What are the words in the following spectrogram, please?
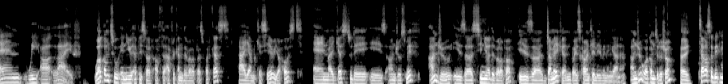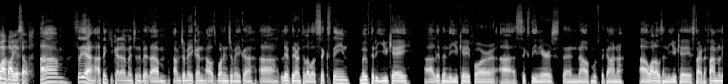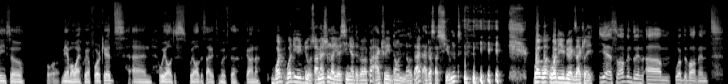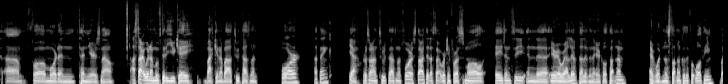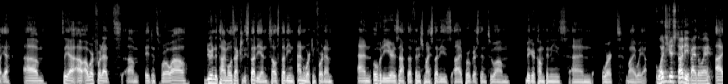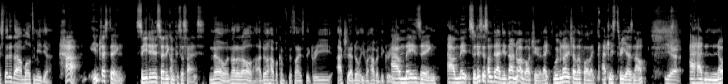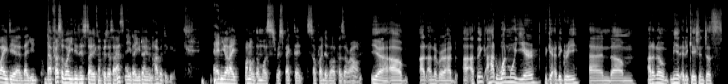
And we are live. Welcome to a new episode of the African Developers Podcast. I am Kesir, your host, and my guest today is Andrew Smith. Andrew is a senior developer. He's a Jamaican, but he's currently living in Ghana. Andrew, welcome to the show. Hey. Tell us a bit more about yourself. Um, so yeah, I think you kind of mentioned a bit. Um, I'm Jamaican. I was born in Jamaica. Uh, lived there until I was 16. Moved to the UK. Uh, lived in the UK for uh 16 years. Then now I've moved to Ghana. Uh, while I was in the UK, I started a family. So me and my wife, we have four kids, and we all just we all decided to move to Ghana. What What do you do? So I mentioned that you're a senior developer. I actually don't know that. I just assumed. what, what What do you do exactly? Yeah, so I've been doing um, web development um, for more than ten years now. I started when I moved to the UK back in about 2004, I think. Yeah, it was around 2004. I started. I started working for a small agency in the area where I lived. I lived in an area called Tottenham. Everyone knows Tottenham because of the football team. But yeah, um, so yeah, I, I worked for that um, agency for a while. During the time I was actually studying, so I was studying and working for them. And over the years, after I finished my studies, I progressed into um, bigger companies and worked my way up. What did you study, by the way? I studied uh, multimedia. Ha, interesting. So you didn't study computer science? No, not at all. I don't have a computer science degree. Actually, I don't even have a degree. Amazing. Amazing. So this is something I did not know about you. Like we've known each other for like at least three years now. Yeah. I had no idea that you that first of all you didn't study computer science and that you don't even have a degree. And you're like one of the most respected software developers around. Yeah. Um I, I never had I think I had one more year to get a degree and um I don't know, me and education just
